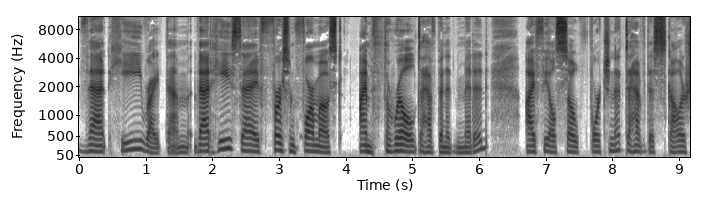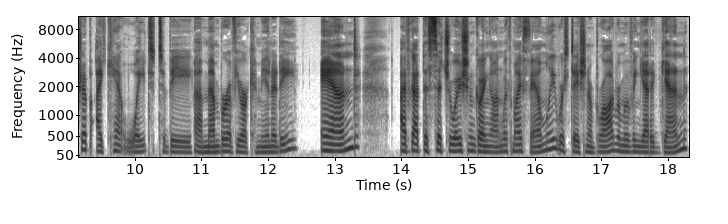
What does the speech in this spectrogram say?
that he write them, that he say, first and foremost, I'm thrilled to have been admitted. I feel so fortunate to have this scholarship. I can't wait to be a member of your community. And I've got this situation going on with my family. We're stationed abroad. We're moving yet again.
